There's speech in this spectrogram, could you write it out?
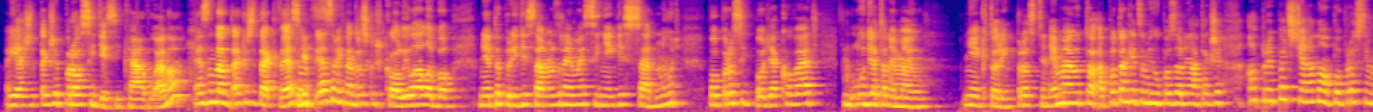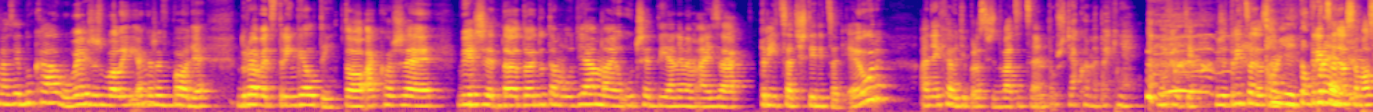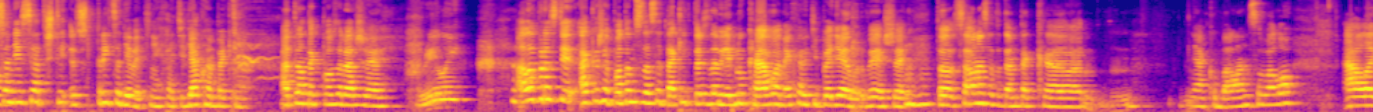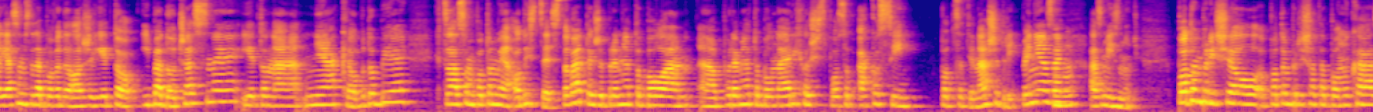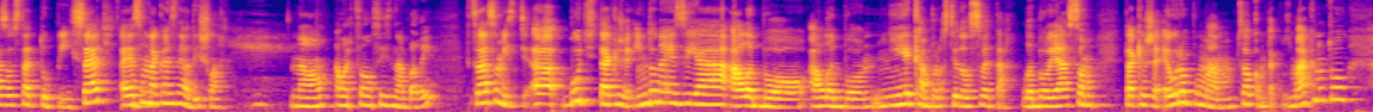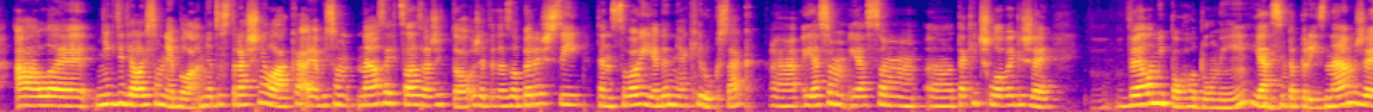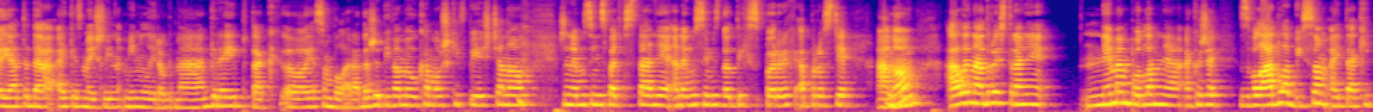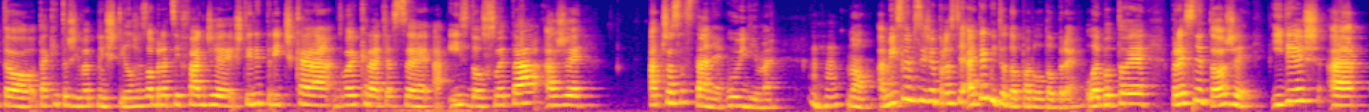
A ja, že takže prosíte si kávu, áno? Ja som tam, akože takto, ja som, Yes. ja som ich tam trošku školila, lebo mne to príde samozrejme si niekde sadnúť, poprosiť, poďakovať. Ľudia to nemajú. Niektorí proste nemajú to a potom keď som ich upozornila, takže a prepačte, áno, poprosím vás jednu kávu, vieš, už boli akože v pohode. Druhá vec, stringelty, to akože, vieš, že do, dojdu tam ľudia, majú účety, ja neviem, aj za 30-40 eur a nechajú ti proste že 20 centov. Už ďakujeme pekne. Nechajte. Že 38, To je dobré. 38, 80, 4, 39 nechajte. Ďakujem pekne. A to on tak pozera, že really? Ale proste, akože potom sú zase takí, ktorí dajú jednu kávu a nechajú ti 5 eur, vieš, že to, sa, ono sa to tam tak uh, nejako balancovalo. Ale ja som teda povedala, že je to iba dočasné, je to na nejaké obdobie. Chcela som potom ja odísť cestovať, takže pre mňa to, bola, eh, pre mňa to bol najrýchlejší spôsob, ako si v podstate našetriť peniaze a zmiznúť. Potom, prišiel, potom prišla tá ponuka zostať tu písať a ja som nakoniec neodišla. No. Ale chcela si ísť na Bali? Chcela som ísť uh, buď tak, že Indonézia, alebo, alebo niekam proste do sveta. Lebo ja som také, že Európu mám celkom takú zmaknutú, ale nikde ďalej som nebola. Mňa to strašne láka a ja by som naozaj chcela zažiť to, že teda zobereš si ten svoj jeden nejaký ruksak. A ja som, ja som uh, taký človek, že veľmi pohodlný, ja si to priznám, že ja teda, aj keď sme išli minulý rok na Grape, tak uh, ja som bola rada, že bývame u kamošky v Piešťanoch, že nemusím spať v stane a nemusím ísť do tých sprch a proste áno, ale na druhej strane nemám podľa mňa, akože zvládla by som aj takýto, takýto životný štýl, že zobrať si fakt, že 4 trička, dvoje kráťase a ísť do sveta a že a čo sa stane, uvidíme. No a myslím si, že proste aj tak by to dopadlo dobre, lebo to je presne to, že ideš a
